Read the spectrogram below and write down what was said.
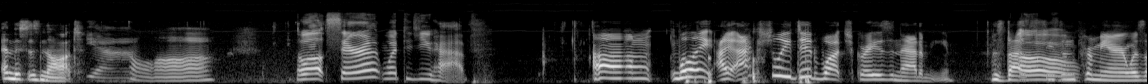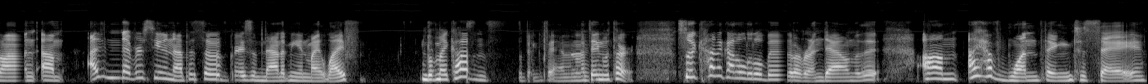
and this is not. Yeah. Aww. Well, Sarah, what did you have? Um, well, I, I actually did watch Grey's Anatomy because that Oh. season premiere was on. Um, I've never seen an episode of Grey's Anatomy in my life, but my cousin's a big fan, and I've been with her, so I kind of got a little bit of a rundown with it. Um, I have one thing to say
